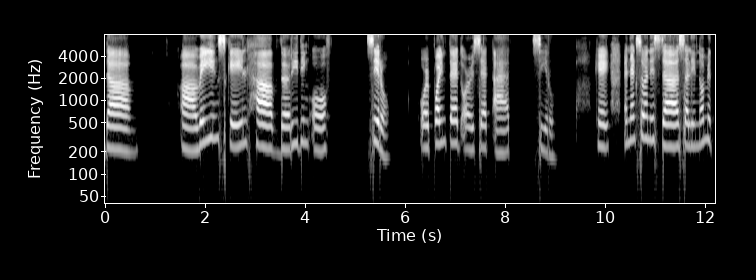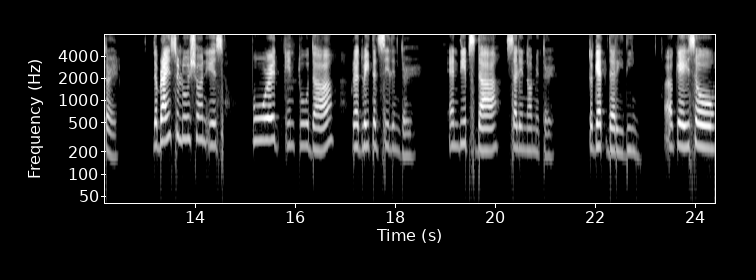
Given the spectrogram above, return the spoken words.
the uh, weighing scale have the reading of zero or pointed or set at zero. Okay, and next one is the salinometer. The brine solution is poured into the graduated cylinder and dips the salinometer. to get the reading. Okay, so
